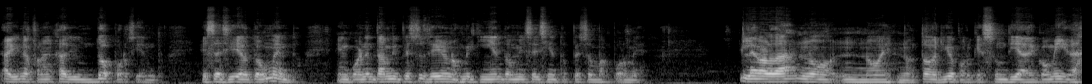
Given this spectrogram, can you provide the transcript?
hay una franja de un 2%. Ese sería otro aumento. En 40 mil pesos serían unos 1.500, 1.600 pesos más por mes. La verdad no, no es notorio porque es un día de comida,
